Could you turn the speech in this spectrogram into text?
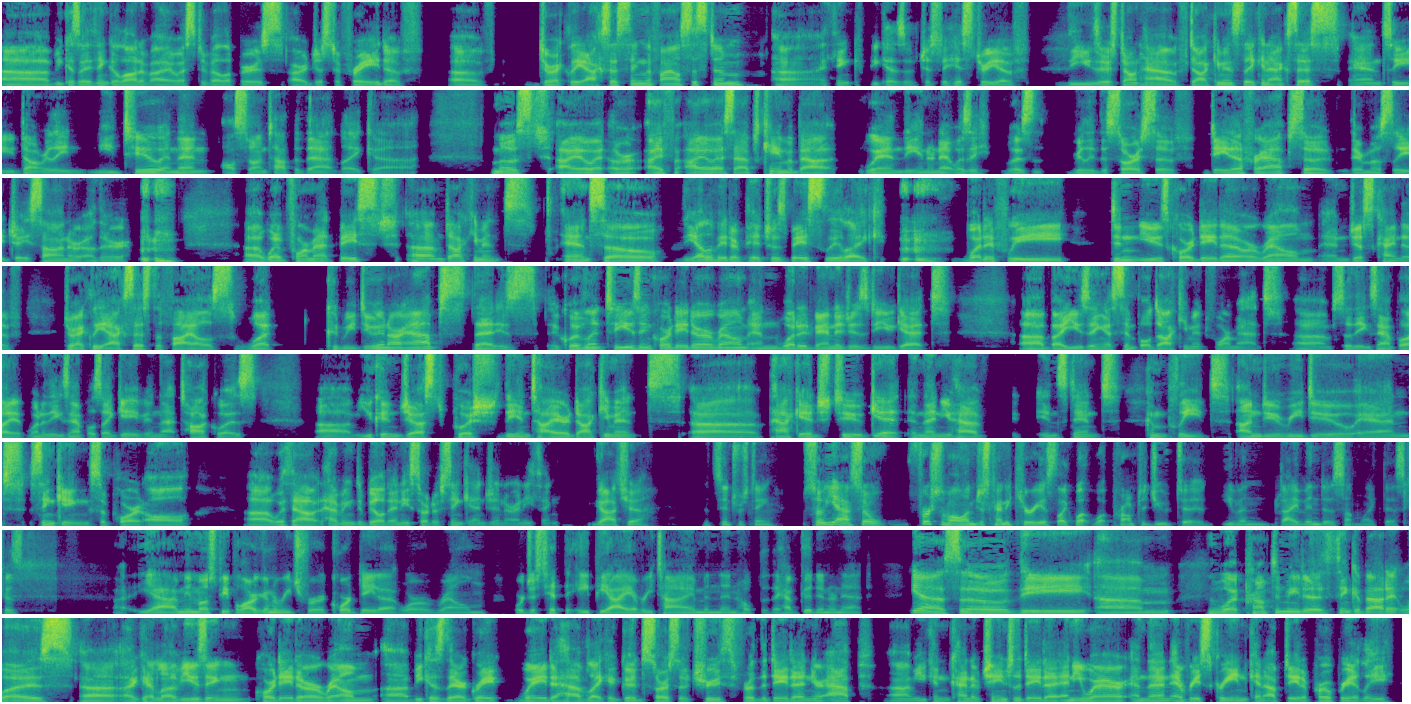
Uh, because I think a lot of iOS developers are just afraid of of directly accessing the file system. Uh, I think because of just a history of the users don't have documents they can access, and so you don't really need to. And then also on top of that, like uh, most iOS or iOS apps came about when the internet was a was really the source of data for apps. So they're mostly JSON or other uh, web format based um, documents. And so the elevator pitch was basically like, what if we didn't use core data or Realm and just kind of directly access the files? What could we do in our apps that is equivalent to using core data or Realm? And what advantages do you get? uh, by using a simple document format. Um, so the example I, one of the examples I gave in that talk was um, you can just push the entire document uh, package to Git, and then you have instant, complete undo, redo, and syncing support all uh, without having to build any sort of sync engine or anything. Gotcha. That's interesting. So yeah, so first of all, I'm just kind of curious, like what what prompted you to even dive into something like this? Because uh, yeah, I mean, most people are going to reach for a core data or a realm, or just hit the API every time and then hope that they have good internet. Yeah, so the um what prompted me to think about it was uh like I love using core data or realm uh because they're a great way to have like a good source of truth for the data in your app. Um, you can kind of change the data anywhere and then every screen can update appropriately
